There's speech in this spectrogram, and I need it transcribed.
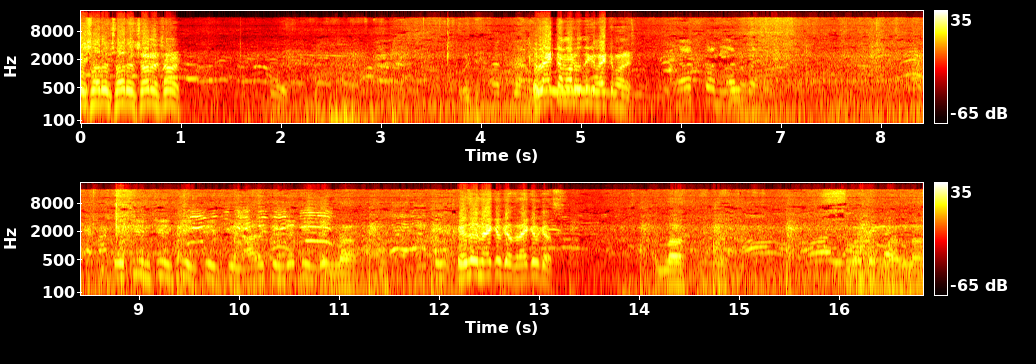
এই সরেন সরেন সরেন। লাইটটা মারো ওদিকে লাইটটা মারেন। আল্লাহ। এই যে নাইকেল গাছ নাইকেল গাছ আল্লাহ। সুবহানাল্লাহ, আল্লাহ।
